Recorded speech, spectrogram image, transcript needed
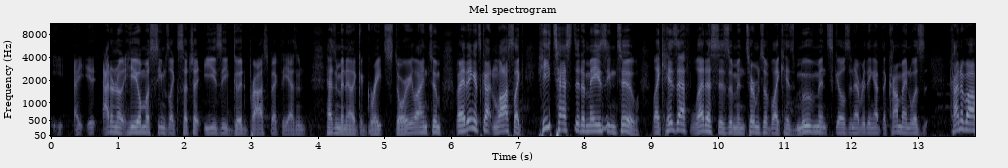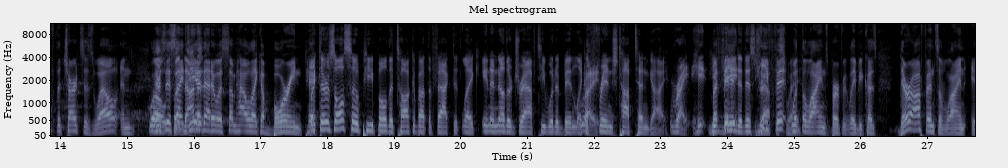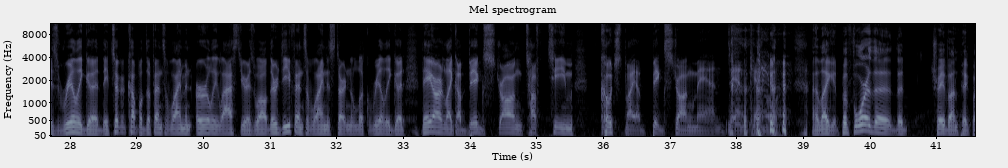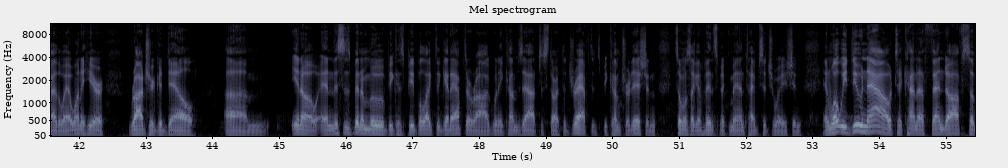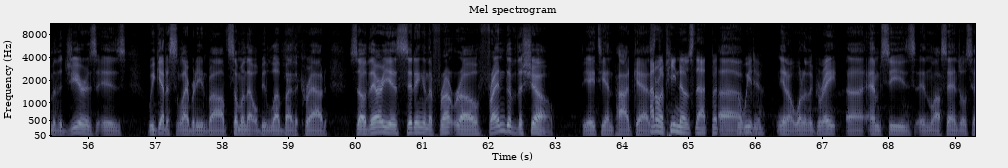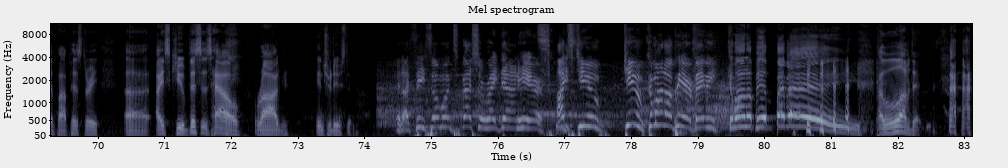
he, I, I don't know. He almost seems like such an easy, good prospect. He hasn't hasn't been like a great storyline to him, but I think it's gotten lost. Like he tested amazing too. Like his athleticism in terms of like his movement skills and everything at the combine was kind of off the charts as well. And well, there's this idea that it was somehow like a boring pick. But there's also people that talk about the fact that like in another draft he would have been like right. a fringe top ten guy. Right. He, he but fit they, into this draft. He fit with the Lions perfectly because their offensive line is really good. They took a couple defensive linemen early last year as well. Their defensive line is starting to look really good. They are like a big, strong, tough team coached by a big, strong man, Dan Campbell. I like it. Before the the Travon pick, by the way, I want to hear Roger Goodell um, you know, and this has been a move because people like to get after Rog when he comes out to start the draft. It's become tradition. It's almost like a Vince McMahon type situation. And what we do now to kind of fend off some of the jeers is we get a celebrity involved, someone that will be loved by the crowd. So there he is sitting in the front row, friend of the show, the ATN podcast. I don't know if he knows that, but, but we Um, do. You know, one of the great uh, MCs in Los Angeles hip hop history, uh, Ice Cube. This is how Rog introduced him. And I see someone special right down here. Ice Cube. Cube, come on up here, baby. Come on up here, baby. I loved it.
